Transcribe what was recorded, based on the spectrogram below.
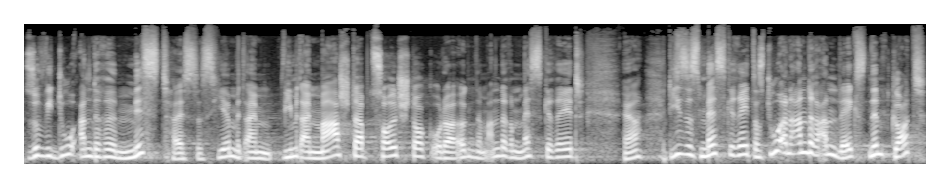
So wie du andere misst, heißt es hier, mit einem, wie mit einem Maßstab, Zollstock oder irgendeinem anderen Messgerät. Ja, dieses Messgerät, das du an andere anlegst, nimmt Gott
